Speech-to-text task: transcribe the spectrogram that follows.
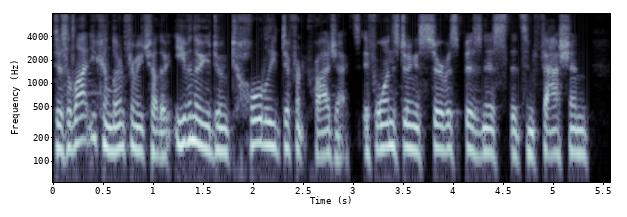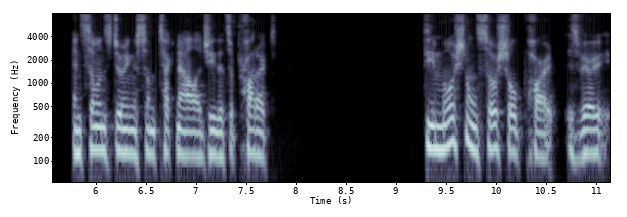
There's a lot you can learn from each other, even though you're doing totally different projects. If one's doing a service business that's in fashion, and someone's doing some technology that's a product, the emotional and social part is very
